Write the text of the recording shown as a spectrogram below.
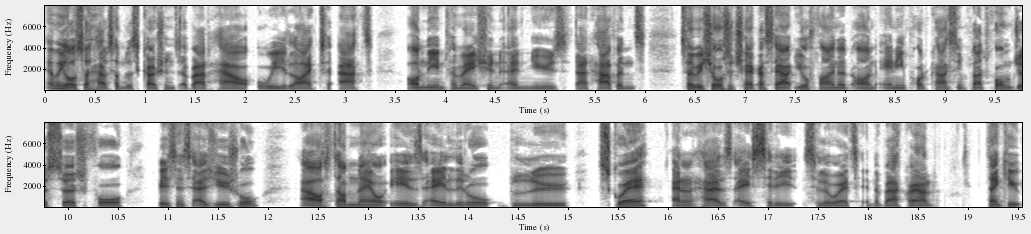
And we also have some discussions about how we like to act on the information and news that happens. So be sure to check us out. You'll find it on any podcasting platform. Just search for business as usual. Our thumbnail is a little blue square and it has a city silhouette in the background. Thank you.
